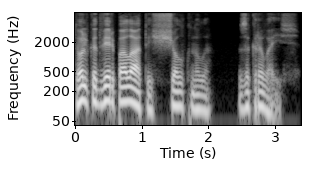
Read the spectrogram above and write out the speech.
Только дверь палаты щелкнула, закрываясь.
